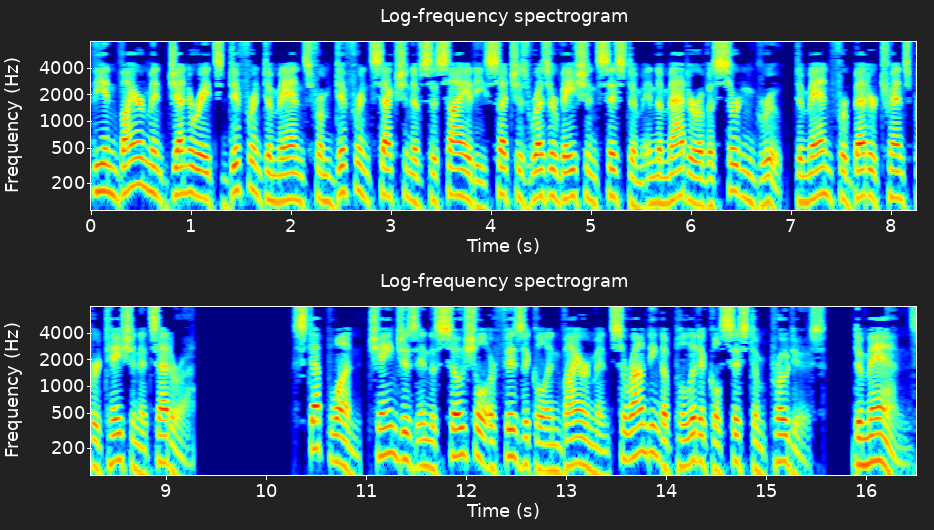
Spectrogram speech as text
the environment generates different demands from different section of society such as reservation system in the matter of a certain group, demand for better transportation etc. Step 1 – Changes in the social or physical environment surrounding a political system produce «demands»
